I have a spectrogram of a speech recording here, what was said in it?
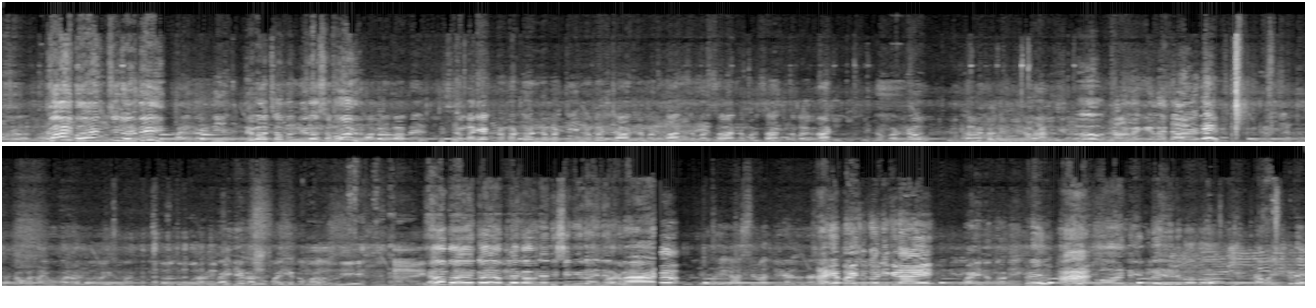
परत. काय बायांची गर्दी? काय करती देवाच्या मंदिरासमोर? बापरे बापरे. नंबर एक नंबर दोन नंबर तीन नंबर चार नंबर पाच नंबर सहा नंबर सात नंबर आठ नंबर नऊ दहा नंबर अकरा. हो, चांगला केला दहा रे. नाही उभा राहिलो बाईस पाहिजे का तो? पाहिजे का माणूस? ह्या बाया काय आपल्या गावने दिसिनी राहणार बरोबर. अरे बाई तू तो इकडे आहे. बाईनं तो इकडे हा. तू आण इकडे रे बाबा बाई इकडे.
